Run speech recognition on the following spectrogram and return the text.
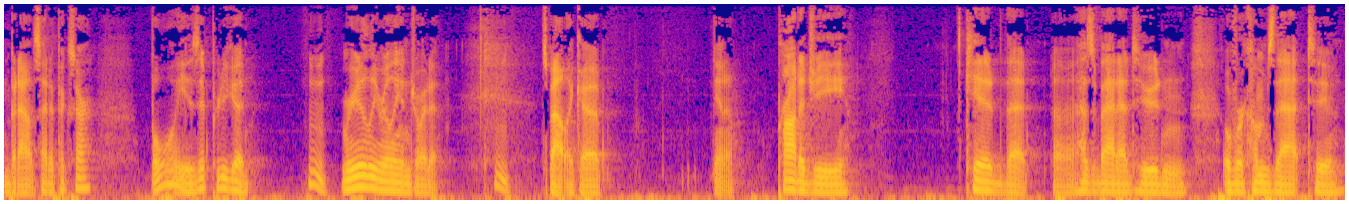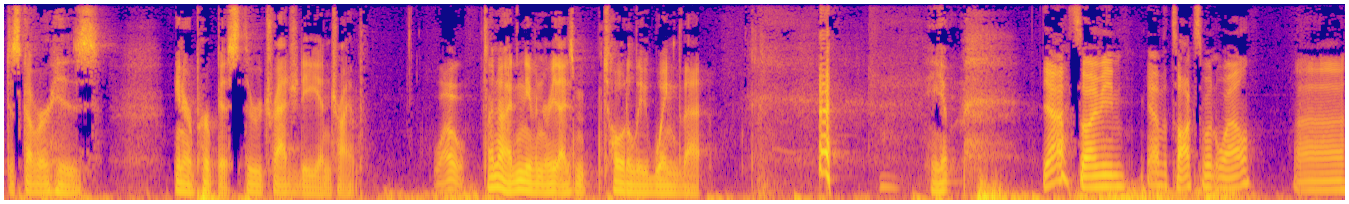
but outside of Pixar. Boy, is it pretty good! Really, really enjoyed it. It's about like a you know prodigy kid that uh, has a bad attitude and overcomes that to discover his inner purpose through tragedy and triumph. whoa. I know I didn't even read. I just totally winged that. yep. yeah so i mean yeah the talks went well uh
